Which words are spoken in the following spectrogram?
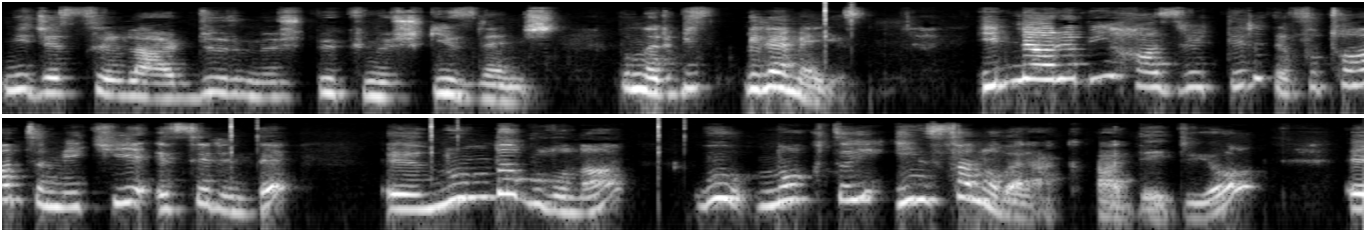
nice sırlar dürmüş, bükmüş, gizlemiş. Bunları biz bilemeyiz. İbn Arabi Hazretleri de Futuhat-ı Mekkiye eserinde e, Nun'da bulunan bu noktayı insan olarak addediyor. E,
